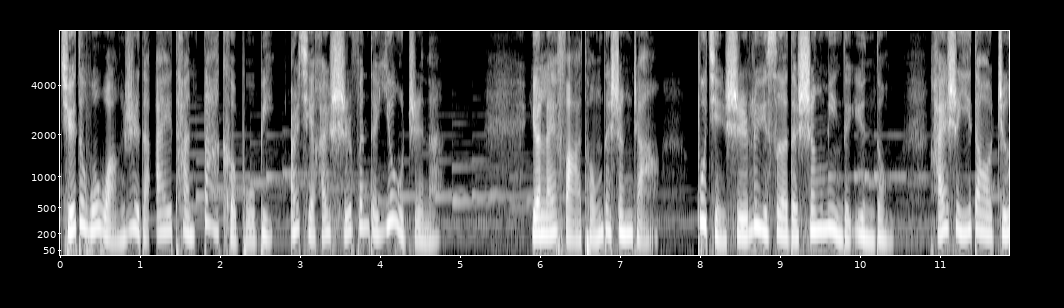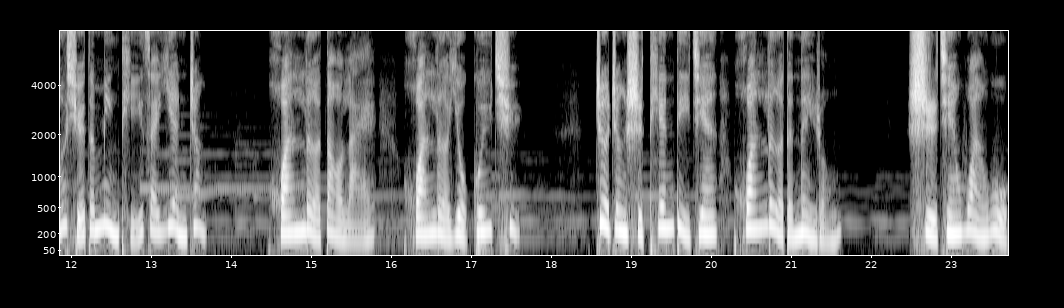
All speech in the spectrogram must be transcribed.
觉得我往日的哀叹大可不必，而且还十分的幼稚呢。原来法桐的生长，不仅是绿色的生命的运动。还是一道哲学的命题在验证：欢乐到来，欢乐又归去，这正是天地间欢乐的内容。世间万物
